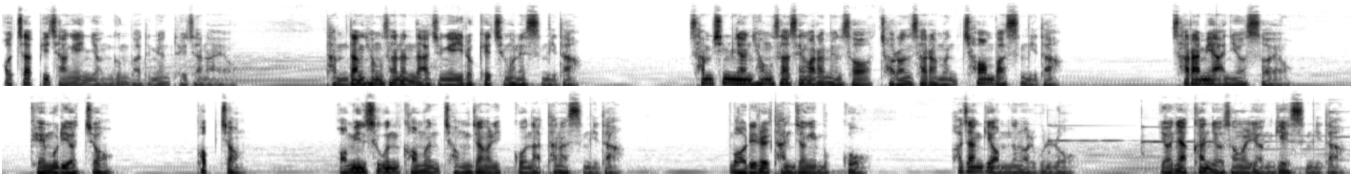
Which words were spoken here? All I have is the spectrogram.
어차피 장애인 연금 받으면 되잖아요. 담당 형사는 나중에 이렇게 증언했습니다. 30년 형사 생활하면서 저런 사람은 처음 봤습니다. 사람이 아니었어요. 괴물이었죠. 법정. 어민숙은 검은 정장을 입고 나타났습니다. 머리를 단정히 묶고 화장기 없는 얼굴로 연약한 여성을 연기했습니다.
